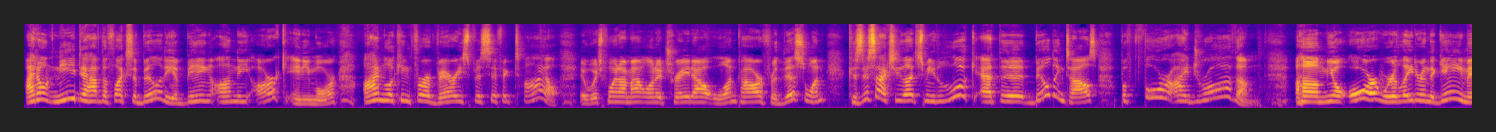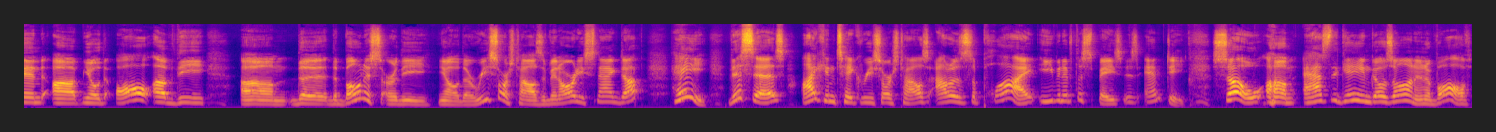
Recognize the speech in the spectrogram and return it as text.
I don't need to have the flexibility of being on the arc anymore. I'm looking for a very specific tile. At which point I might want to trade out one power for this one because this actually lets me look at the building tiles before I draw them. Um, you know, or we're later in the game and uh, you know all of the um, the the bonus or the you know the resource tiles have been already snagged up. Hey, this says I can take resource tiles out of the supply even if the space is empty. So um, as the game goes on and evolves,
